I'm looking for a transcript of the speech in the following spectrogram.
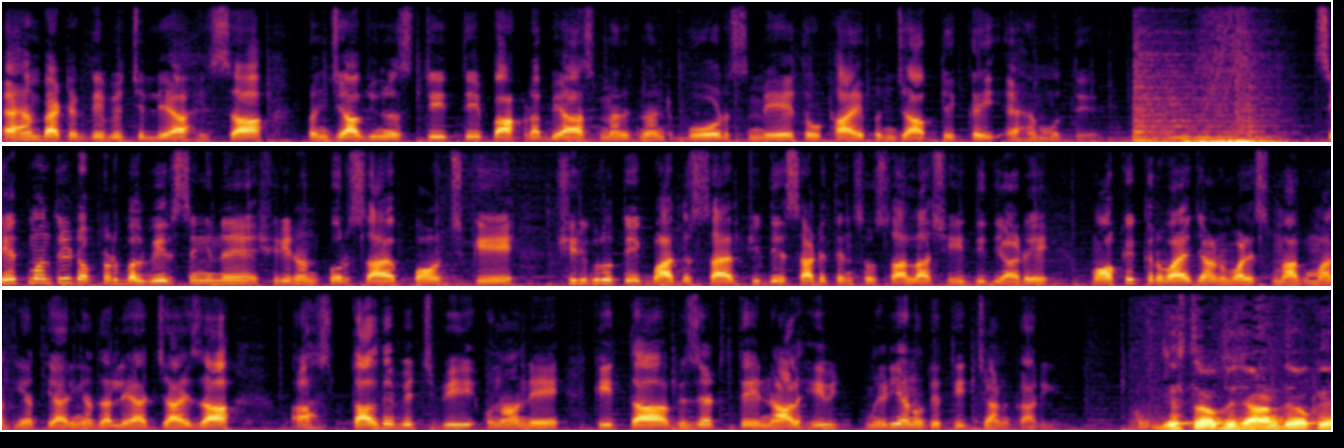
ਅਹਿਮ ਬੈਠਕ ਦੇ ਵਿੱਚ ਲਿਆ ਹਿੱਸਾ। ਪੰਜਾਬ ਯੂਨੀਵਰਸਿਟੀ ਤੇ ਭਾਖੜਾ ਬਿਆਸ ਮੈਨੇਜਮੈਂਟ ਬੋਰਡ ਸਮੇਤ ਉਠਾਏ ਪੰਜਾਬ ਦੇ ਕਈ ਅਹਿਮ ਮੁੱਦੇ। ਸਿਹਤ ਮੰਤਰੀ ਡਾਕਟਰ ਬਲਵੀਰ ਸਿੰਘ ਨੇ ਸ਼੍ਰੀ ਅਨੰਦਪੁਰ ਸਾਹਿਬ ਪਹੁੰਚ ਕੇ ਸ਼੍ਰੀ ਗੁਰੂ ਤੇਗ ਬਹਾਦਰ ਸਾਹਿਬ ਜੀ ਦੇ 350 ਸਾਲਾ ਸ਼ਹੀਦੀ ਦਿਹਾੜੇ ਮੌਕੇ ਕਰਵਾਏ ਜਾਣ ਵਾਲੇ ਸਮਾਗਮਾਂ ਦੀਆਂ ਤਿਆਰੀਆਂ ਦਾ ਲਿਆ ਜਾਇਜ਼ਾ। ਹਸਪਤਾਲ ਦੇ ਵਿੱਚ ਵੀ ਉਹਨਾਂ ਨੇ ਕੀਤਾ ਵਿਜ਼ਿਟ ਤੇ ਨਾਲ ਹੀ ਮੀਡੀਆ ਨੂੰ ਦਿੱਤੀ ਜਾਣਕਾਰੀ। ਜਿਸ ਤਰ੍ਹਾਂ ਤੁਸੀਂ ਜਾਣਦੇ ਹੋ ਕਿ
